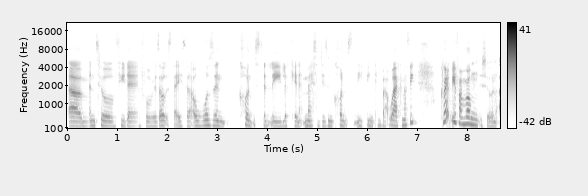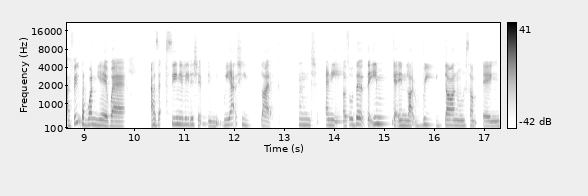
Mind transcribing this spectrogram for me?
um, until a few days before results day. So I wasn't constantly looking at messages and constantly thinking about work. And I think, correct me if I'm wrong, Sean, I think we had one year where as a senior leadership team, we actually like and any emails or the, the email getting like redone or something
